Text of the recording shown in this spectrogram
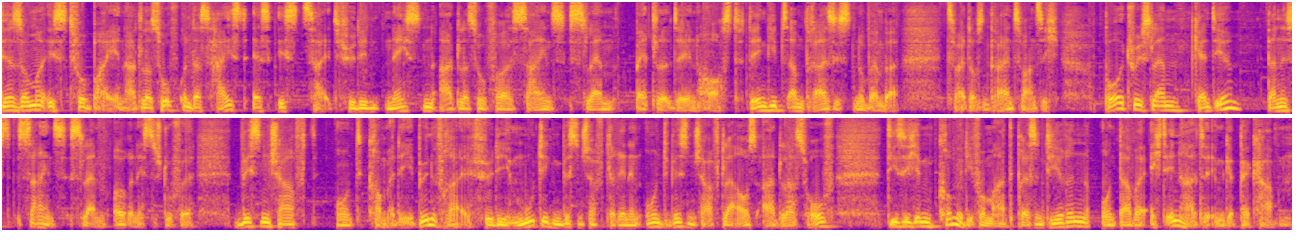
Der Sommer ist vorbei in Adlershof und das heißt, es ist Zeit für den nächsten Adlershofer Science Slam Battle den Horst. Den gibt's am 30. November 2023. Poetry Slam kennt ihr? Dann ist Science Slam eure nächste Stufe. Wissenschaft und Comedy. Bühne frei für die mutigen Wissenschaftlerinnen und Wissenschaftler aus Adlershof, die sich im Comedy-Format präsentieren und dabei echt Inhalte im Gepäck haben.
